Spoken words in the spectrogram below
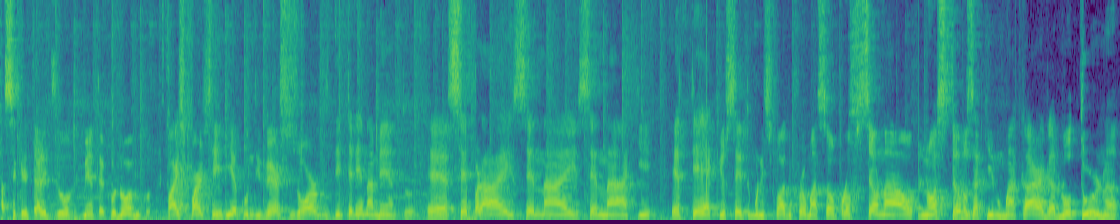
A Secretaria de Desenvolvimento Econômico faz parceria com diversos órgãos de treinamento. É, SEBRAE, SENAI, SENAC, ETEC, o Centro Municipal de Formação Profissional. Nós estamos aqui numa carga noturna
